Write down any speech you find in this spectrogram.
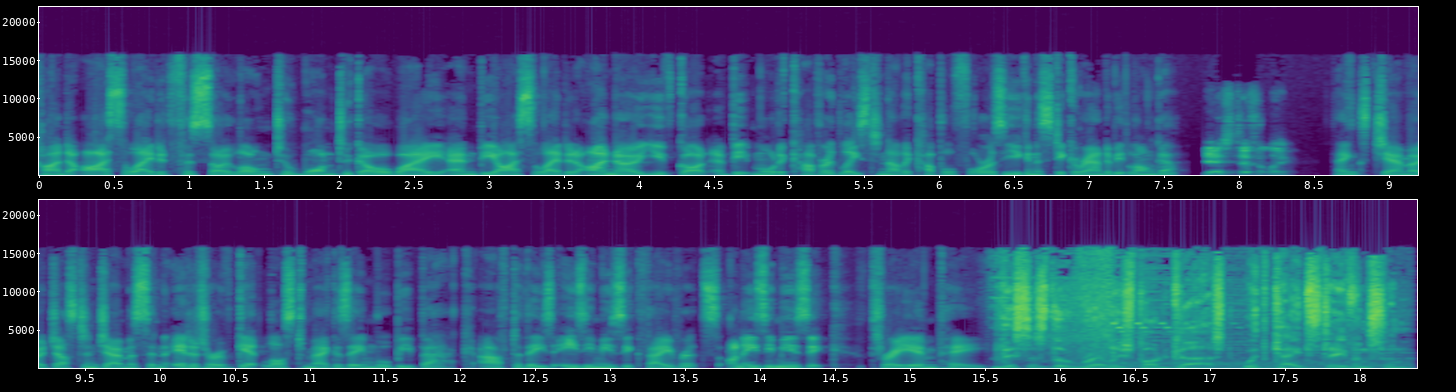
kind of isolated for so long to want to go away and be isolated. I know you've got a bit more to cover, at least another couple for us. Are you going to stick around a bit longer? yes, definitely. Thanks, Jamo. Justin Jamieson, editor of Get Lost magazine, will be back after these easy music favourites on Easy Music 3MP. This is the Relish Podcast with Kate Stevenson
